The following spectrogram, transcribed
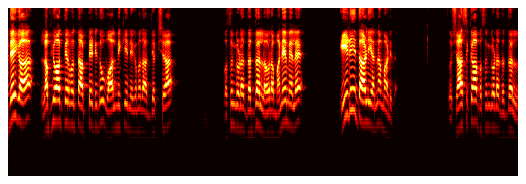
ಇದೀಗ ಲಭ್ಯವಾಗ್ತಿರುವಂಥ ಅಪ್ಡೇಟ್ ಇದು ವಾಲ್ಮೀಕಿ ನಿಗಮದ ಅಧ್ಯಕ್ಷ ಬಸವನಗೌಡ ದದ್ದಲ್ ಅವರ ಮನೆ ಮೇಲೆ ಇಡಿ ದಾಳಿಯನ್ನು ಮಾಡಿದೆ. ಸೊ ಶಾಸಕ ಬಸವನಗೌಡ ದದ್ದಲ್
